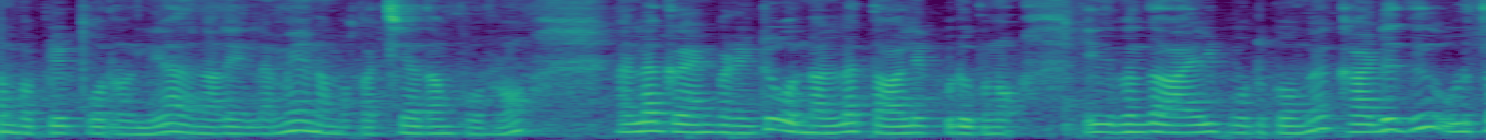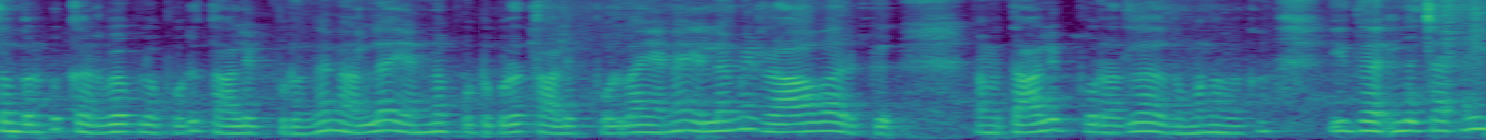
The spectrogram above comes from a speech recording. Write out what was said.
நம்ம அப்படியே போடுறோம் இல்லையா? அதனால் எல்லாமே நம்ம பச்சையாக தான் போடுறோம். நல்லா கிரைண்ட் பண்ணிவிட்டு ஒரு நல்ல தாளிப்பு கொடுக்கணும். இது வந்து ஆயில் போட்டுக்கோங்க. கடுகு உளுத்தம்பருப்பு கருவேப்பிலை போட்டு தாளிப்பு கொடுங்க. நல்லா எண்ணெய் போட்டு கூட தாளிப்பு போடலாம். ஏன்னா எல்லாமே ராவாக இருக்குது நம்ம தாளிப்பு போடுறதுல அது ரொம்ப நல்லாயிருக்கும் இதை இந்த சட்னி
